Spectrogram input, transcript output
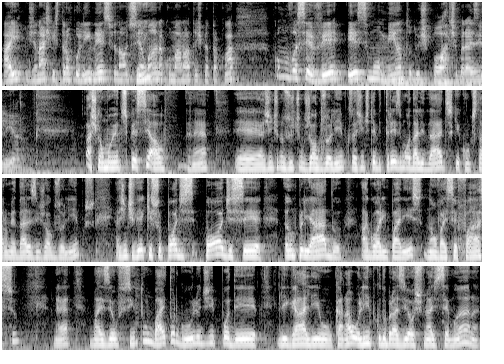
aí. Ginástica de trampolim nesse final de Sim. semana com uma nota espetacular. Como você vê esse momento do esporte brasileiro? Acho que é um momento especial, né? É, a gente nos últimos Jogos Olímpicos a gente teve 13 modalidades que conquistaram medalhas em Jogos Olímpicos. A gente vê que isso pode, pode ser ampliado agora em Paris. Não vai ser fácil, né? Mas eu sinto um baita orgulho de poder ligar ali o canal Olímpico do Brasil aos finais de semana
